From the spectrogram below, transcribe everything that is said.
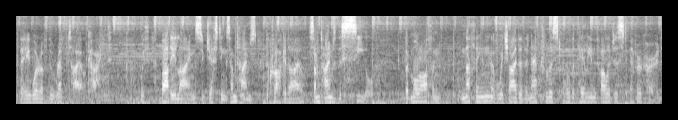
They were of the reptile kind, with body lines suggesting sometimes the crocodile, sometimes the seal, but more often nothing of which either the naturalist or the paleontologist ever heard.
